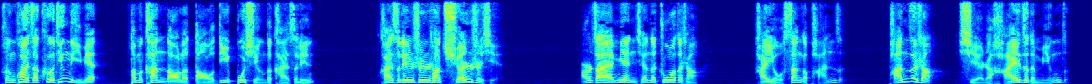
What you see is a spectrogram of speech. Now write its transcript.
很快，在客厅里面，他们看到了倒地不醒的凯瑟琳。凯瑟琳身上全是血，而在面前的桌子上，还有三个盘子，盘子上写着孩子的名字。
